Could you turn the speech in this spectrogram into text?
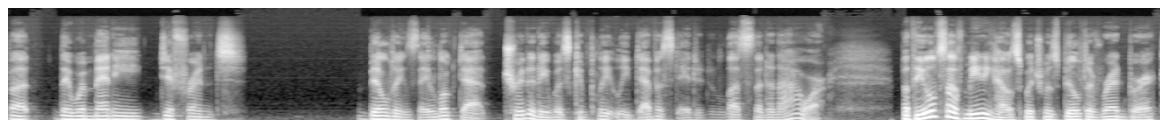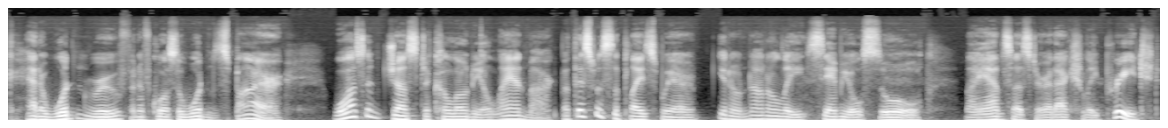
but there were many different buildings they looked at. Trinity was completely devastated in less than an hour. But the Old South Meeting House, which was built of red brick, had a wooden roof and, of course, a wooden spire, wasn't just a colonial landmark, but this was the place where, you know, not only Samuel Sewall, my ancestor, had actually preached,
